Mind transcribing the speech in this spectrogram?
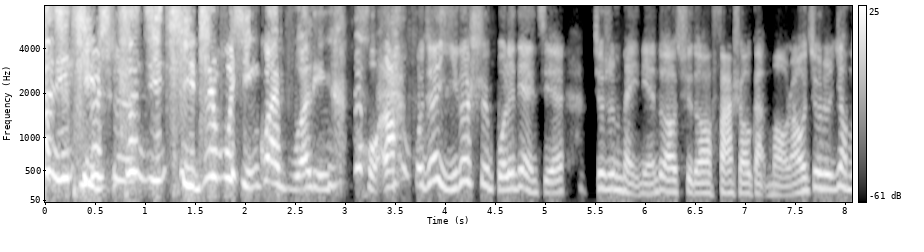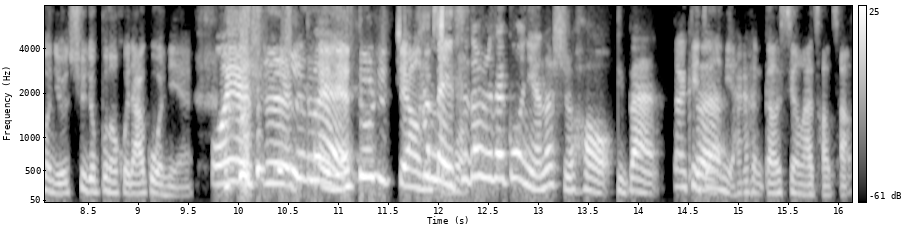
自己体自己。体质不行，怪柏林 火了。我觉得一个是柏林电影节，就是每年都要去，都要发烧感冒，然后就是要么你就去，就不能回家过年。我也是，每年都是这样的。他每次都是在过年的时候举办，但是可以见到你还是很高兴啦，草草。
